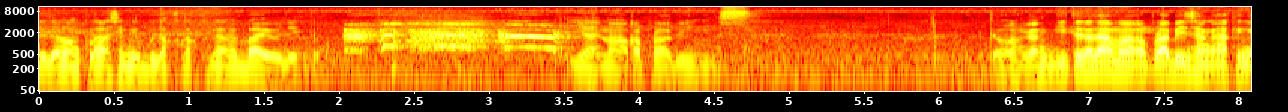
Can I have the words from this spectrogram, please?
Dalawang klase may bulaklak na violet oh. Ayan mga ka-province. Ito, hanggang dito na lang mga ka-province ang aking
